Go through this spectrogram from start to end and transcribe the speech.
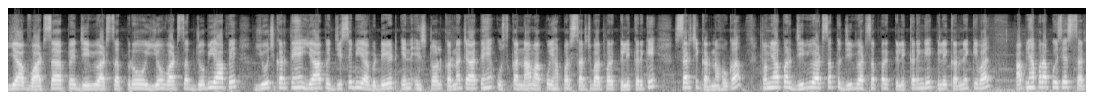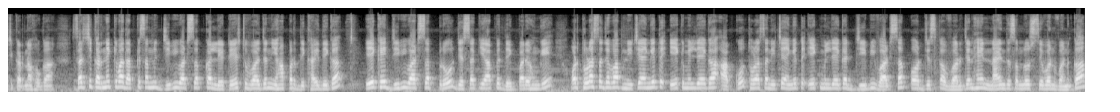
या WhatsApp G B pro Yo WhatsApp जो भी आप यूज़ करते हैं या आप जिसे भी अपडेट इन इंस्टॉल करना चाहते हैं, उसका नाम आपको यहाँ पर सर्च बार पर क्लिक करके सर्च करना होगा। तो हम यहाँ पर जी बी तो जी बी पर क्लिक करेंगे। क्लिक करने के बाद आप यहाँ पर आपको इसे सर्च करना होगा। सर्च करने के बाद आपके सामने जी बी व्हाट्सअप का लेटेस्ट वर्जन यहाँ पर दिखाई देगा। एक है जी बी प्रो जैसा कि आप देख पा रहे होंगे। और थोड़ा सा जब आप नीचे आएँगे तो एक मिल जाएगा आपको। थोड़ा सा नीचे आएँगे तो एक मिल जाएगा जीबी व्हाट्सअप और जिसका वर्जन है नाइन दशमलव सेवन वन का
